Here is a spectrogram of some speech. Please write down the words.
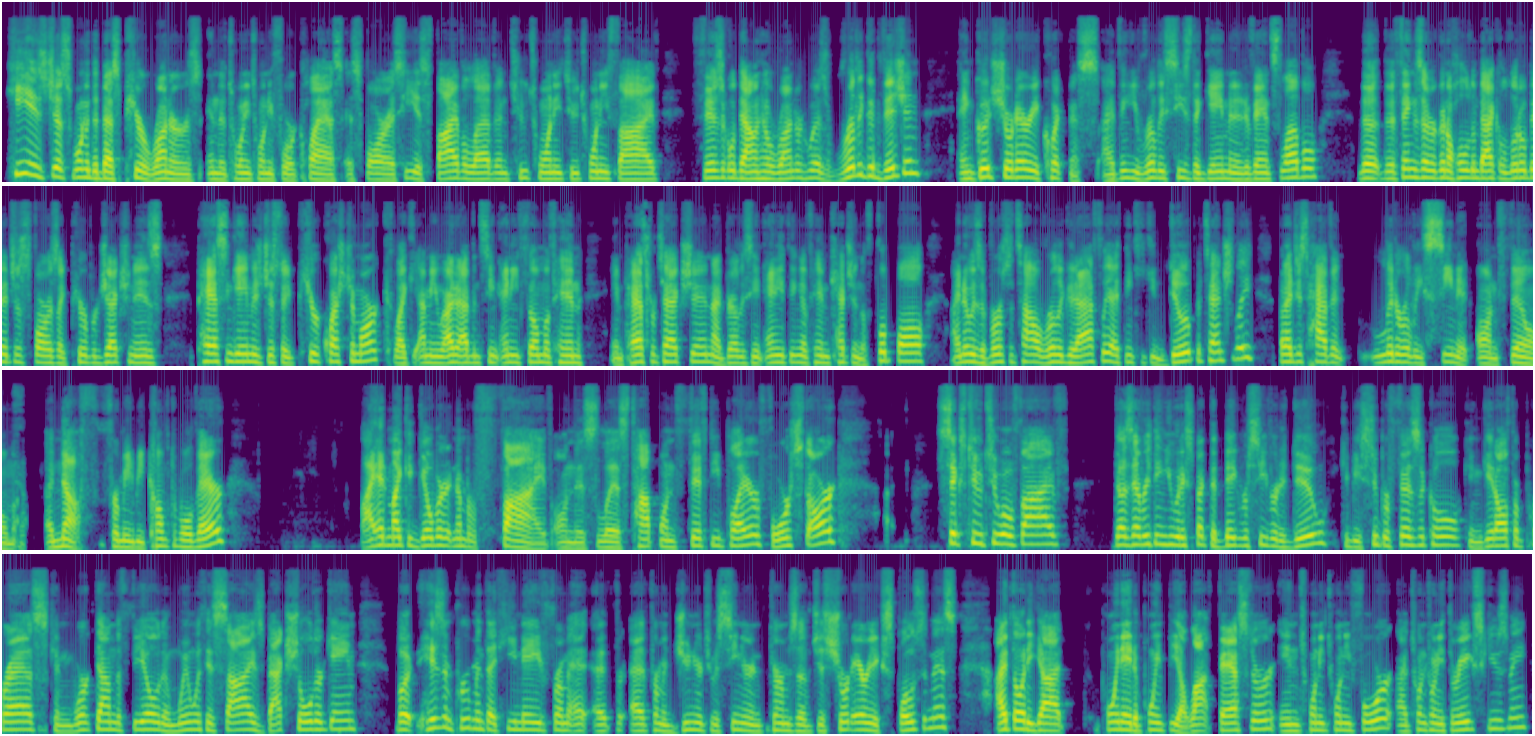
He is just one of the best pure runners in the 2024 class as far as he is 5'11, 220, 225, physical downhill runner who has really good vision and good short area quickness. I think he really sees the game at an advanced level. The the things that are going to hold him back a little bit, just as far as like pure projection, is passing game is just a pure question mark. Like I mean, I haven't seen any film of him in pass protection. I've barely seen anything of him catching the football. I know he's a versatile, really good athlete. I think he can do it potentially, but I just haven't literally seen it on film enough for me to be comfortable there. I had Micah Gilbert at number five on this list, top 150 player, four star. 6'2, does everything you would expect a big receiver to do. Can be super physical, can get off a press, can work down the field and win with his size, back shoulder game. But his improvement that he made from a, a, from a junior to a senior in terms of just short area explosiveness, I thought he got point A to point B a lot faster in 2024, uh, 2023, excuse me.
